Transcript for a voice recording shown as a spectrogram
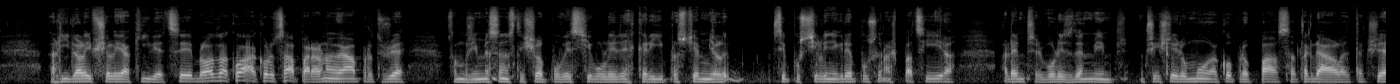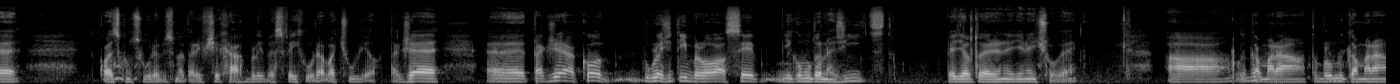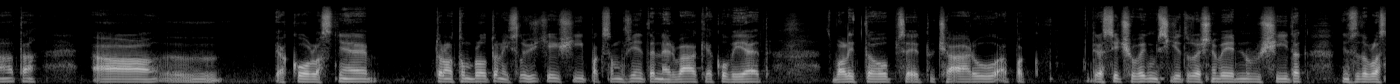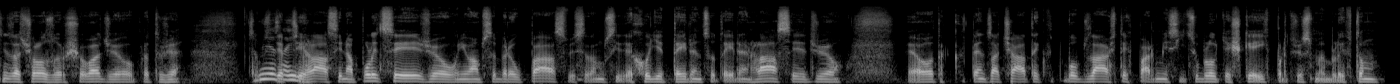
hlídali všelijaký věci. Byla to taková jako docela paranoja, protože samozřejmě jsem slyšel pověsti o lidech, kteří prostě měli, si pustili někde pusu na špacír a, a den před odjezdem jim přišli domů jako pro pás a tak dále. Takže Konec konců, kde jsme tady v Čechách byli bez svých udavačů. Jo. Takže, eh, takže jako důležitý bylo asi nikomu to neříct. Věděl to jeden jediný člověk. A můj kamarád, to byl můj kamarád a, a eh, jako vlastně to na tom bylo to nejsložitější, pak samozřejmě ten nervák jako vyjet, zbalit to, přejet tu čáru a pak kde si člověk myslí, že to začne být jednodušší, tak mě se to vlastně začalo zhoršovat, že jo, protože co mě zajímá. přihlásí na policii, že jo, oni vám seberou pás, vy se tam musíte chodit týden co týden hlásit, že jo. Jo, tak ten začátek, obzvlášť těch pár měsíců bylo těžkých, protože jsme byli v tom,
